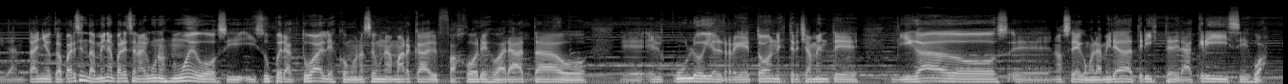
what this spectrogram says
y de antaño que aparecen, también aparecen algunos nuevos y, y súper actuales, como no sé, una marca alfajores barata o eh, el culo y el reggaetón estrechamente ligados, eh, no sé, como la mirada triste de la crisis. Buah.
